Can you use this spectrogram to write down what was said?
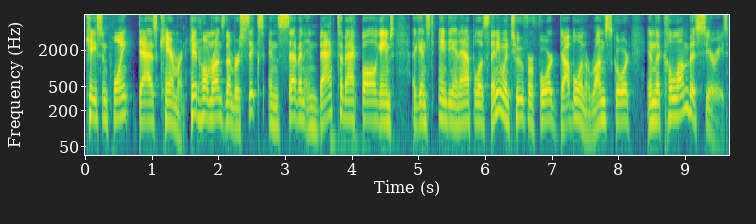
Case in point, Daz Cameron hit home runs number six and seven in back to back ball games against Indianapolis. Then he went two for four, double and a run scored in the Columbus series.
